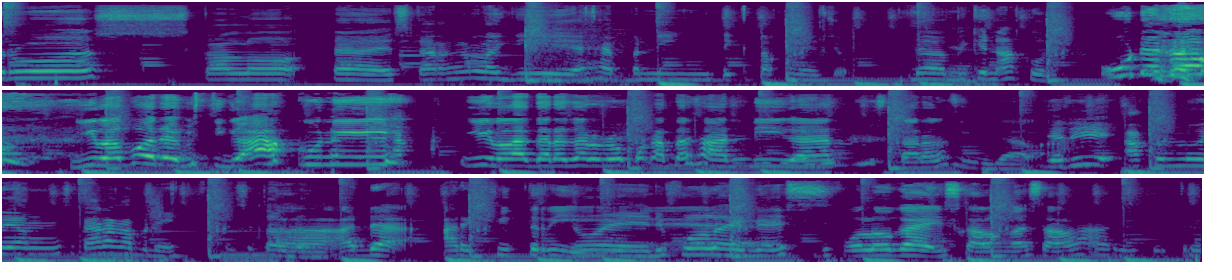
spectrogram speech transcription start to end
Terus kalau eh sekarang kan lagi happening TikTok nih cuy udah Iya. bikin akun. Udah dong. Gila gue ada habis tiga aku nih. Gila gara-gara lupa kata Sandi kan. Sekarang lah. Jadi akun lu yang sekarang apa nih? Dong. Uh, ada Arif Fitri. Woi, di follow ya guys. di follow guys. Kalau nggak salah Arif Fitri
